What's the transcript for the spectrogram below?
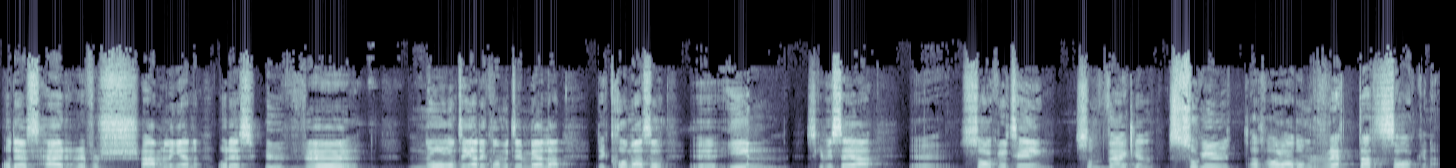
och dess herre, församlingen och dess huvud. Någonting hade kommit emellan. Det kom alltså eh, in, ska vi säga, eh, saker och ting som verkligen såg ut att vara de rätta sakerna.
